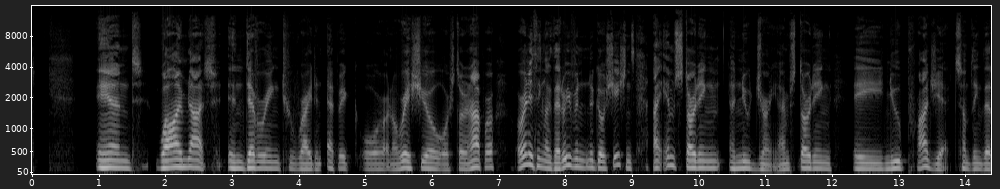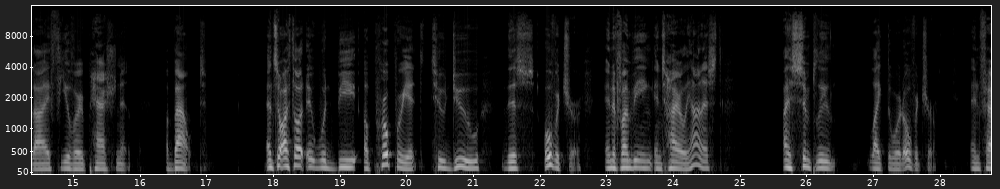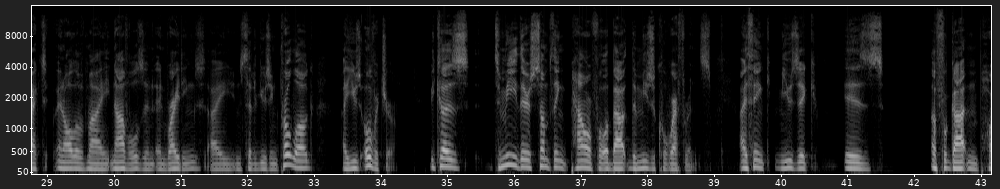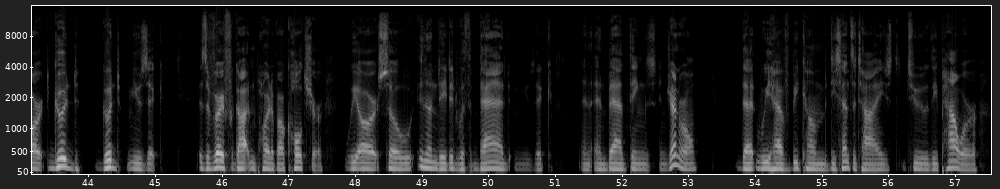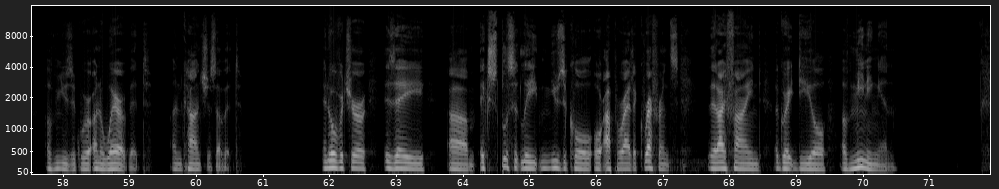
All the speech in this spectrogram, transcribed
And while I'm not endeavoring to write an epic or an oratio or start an opera or anything like that, or even negotiations, I am starting a new journey. I'm starting a new project, something that I feel very passionate about. And so I thought it would be appropriate to do this overture. And if I'm being entirely honest, I simply like the word overture. In fact, in all of my novels and, and writings, I instead of using prologue, I use overture. Because to me, there's something powerful about the musical reference. I think music is a forgotten part. Good, good music is a very forgotten part of our culture. We are so inundated with bad music and, and bad things in general that we have become desensitized to the power of music. We're unaware of it, unconscious of it. An overture is a um, explicitly musical or operatic reference that I find a great deal of meaning in.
